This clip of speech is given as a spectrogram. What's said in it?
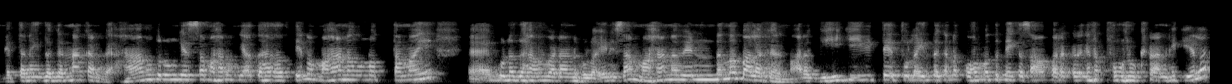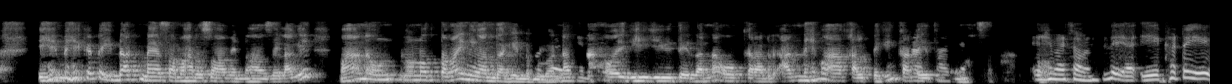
මෙතන ඉඳගෙන කරන්න. හාමුදුරුන්ගේ සමහරුගේ අදහසක් තියෙනවා මහාන වුණොත් තමයි ಗುಣධම් වඩන්න පුළුවන්. ඒ නිසා මහාන වෙන්නම බල කරනවා. අර ගිහි ජීවිතය තුල ඉඳගෙන කොහොමද මේක සමබර කරගෙන පුහුණු කරන්න කියලා එහෙම එකට ඉඩක් නෑ සමහර ස්වාමීන් වහන්සේලාගේ. මහාන වුණොත් තමයි නිවන් දකින්න පුළුවන්. නැත්නම් ওই ගිහි ජීවිතේ දන්නා ඕක කරන්න. අන්න එහෙම ආකල්පකින් කටයුතු කරනවා. එහෙමයි සමන්ති. ඒකට ඒ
